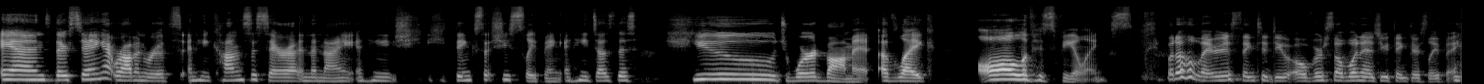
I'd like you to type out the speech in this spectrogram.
and they're staying at rob and ruth's and he comes to sarah in the night and he sh- he thinks that she's sleeping and he does this huge word vomit of like all of his feelings. What a hilarious thing to do over someone as you think they're sleeping.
